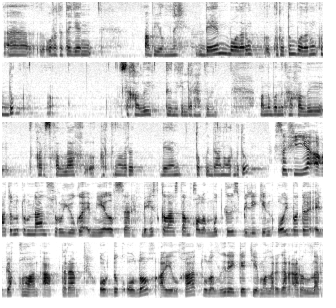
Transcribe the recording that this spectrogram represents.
ұратата ден объемный. Бәм боларын, құрутын боларын күрдік, сақалы тыны келдер хатыбын. Аны бұны қақалы қарысқаллақ қартыналары бәм тоқыдан орбытым. София ағатын ұтымдан сұруюға әмие ылсар. Бәхес кластан қолыммыт кыз білеген ой боты әлбәк қоған аптыра. Ордық олық айылға тулалы рәйге темаларғар арылар.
